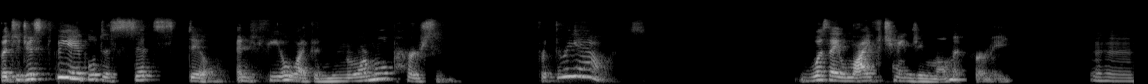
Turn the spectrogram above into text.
but to just be able to sit still and feel like a normal person for three hours was a life changing moment for me. Mm-hmm.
